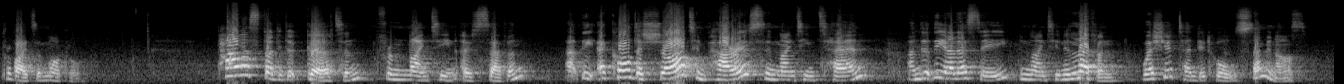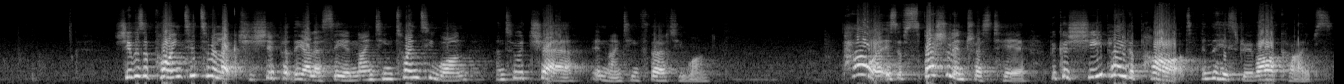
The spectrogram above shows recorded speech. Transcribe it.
provides a model. Power studied at Girton from 1907, at the École des Chartes in Paris in 1910, and at the LSE in 1911, where she attended Hall's seminars. She was appointed to a lectureship at the LSE in 1921 and to a chair in 1931. Power is of special interest here because she played a part in the history of archives.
